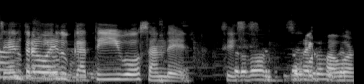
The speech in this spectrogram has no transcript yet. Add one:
Centro. Educativo Sandel. Sí, Perdón, sí, sí. Centro Por favor.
